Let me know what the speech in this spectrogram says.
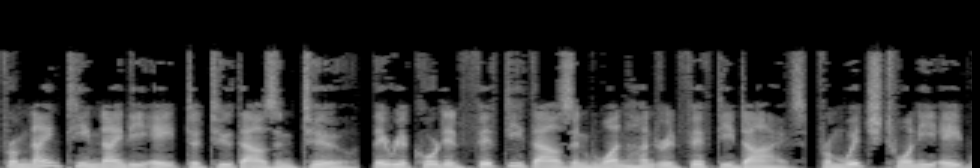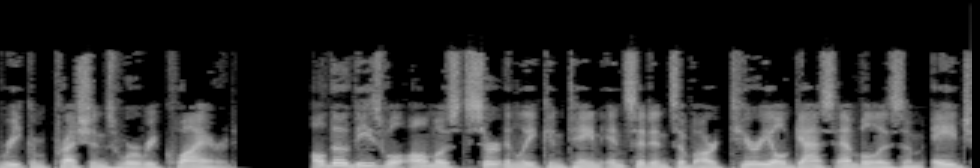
From 1998 to 2002, they recorded 50,150 dives, from which 28 recompressions were required. Although these will almost certainly contain incidents of arterial gas embolism age,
